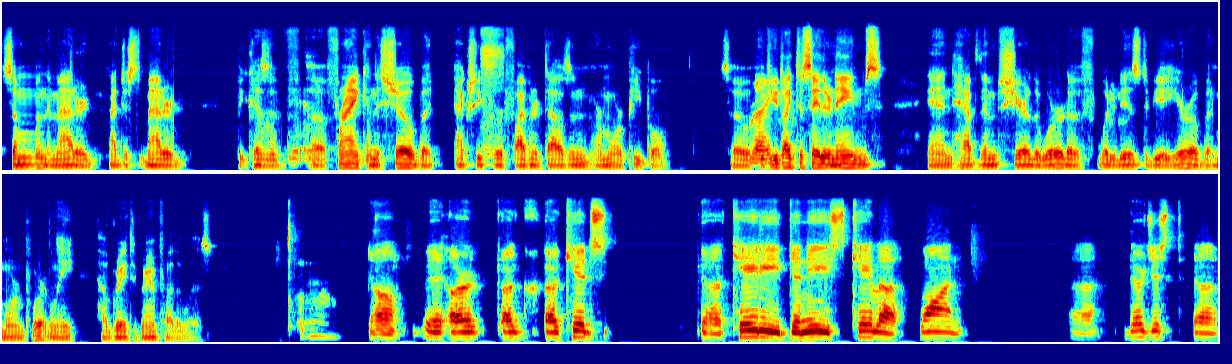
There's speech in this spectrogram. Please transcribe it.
someone that mattered, not just mattered because of uh, Frank and the show, but actually for 500,000 or more people. So Right. if you'd like to say their names and have them share the word of what it is to be a hero, but more importantly, how great the grandfather was. Oh, uh, our our our kids, uh, Katie, Denise, Kayla, Juan. Uh, they're just uh,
